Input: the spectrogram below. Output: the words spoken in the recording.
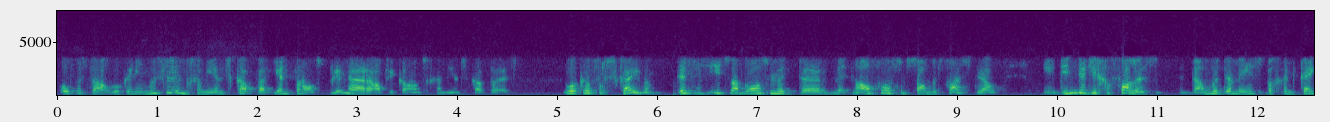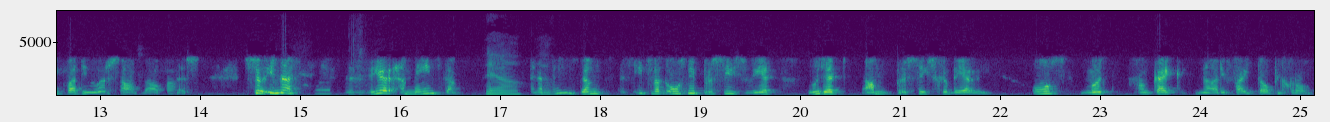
of is daar ook in die moslim gemeenskap wat een van ons primêre Afrikaanse gemeenskappe is? ook 'n verskywing. Dis is iets wat ons met uh, met navorsing saam moet vasstel. Indien dit die geval is, dan moet 'n mens begin kyk wat die oorsaak daarvan is. So Ina, dis weer 'n mensding. Ja. En 'n mensding is iets wat ons nie presies weet hoe dit dan presies gebeur nie. Ons moet gaan kyk na die feite op die grond.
